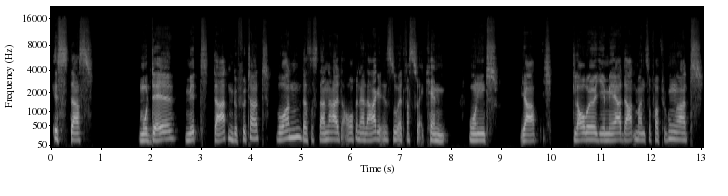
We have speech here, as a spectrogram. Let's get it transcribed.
ist das Modell mit Daten gefüttert worden, dass es dann halt auch in der Lage ist, so etwas zu erkennen. Und ja, ich glaube, je mehr Daten man zur Verfügung hat,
